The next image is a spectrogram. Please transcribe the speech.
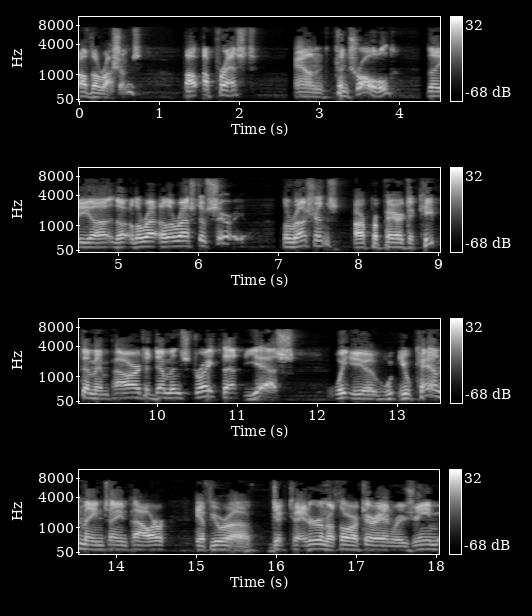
of the Russians, uh, oppressed and controlled the, uh, the the, re- the rest of Syria. The Russians are prepared to keep them in power to demonstrate that yes, we, you you can maintain power if you're a dictator, an authoritarian regime,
